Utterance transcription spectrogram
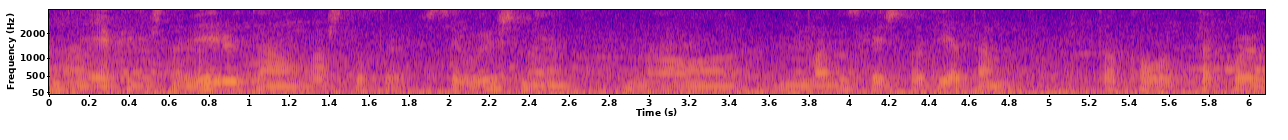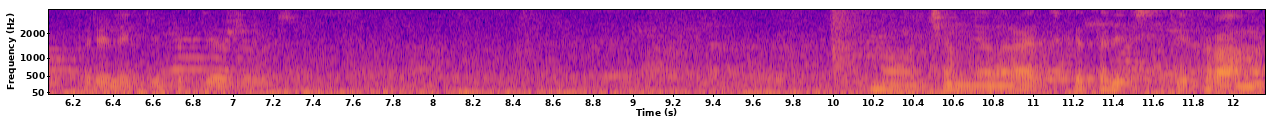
А, Я, конечно, верю там во что-то Всевышнее, но не могу сказать, что вот я там только вот такой вот религии придерживаюсь. Но чем мне нравятся католические храмы?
